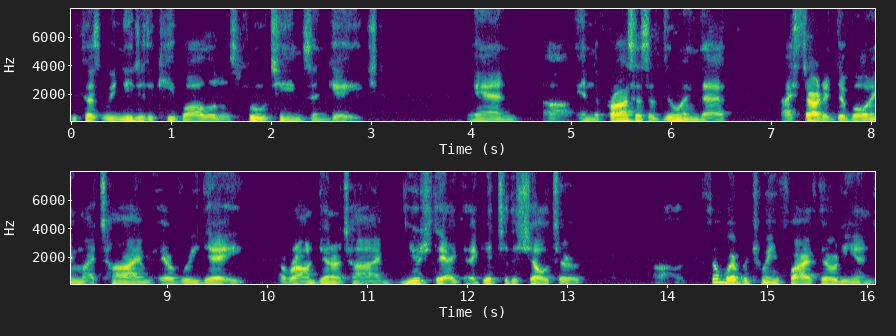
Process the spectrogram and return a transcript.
because we needed to keep all of those food teams engaged. And uh, in the process of doing that, I started devoting my time every day around dinner time. Usually, I, I get to the shelter uh, somewhere between 5:30 and,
